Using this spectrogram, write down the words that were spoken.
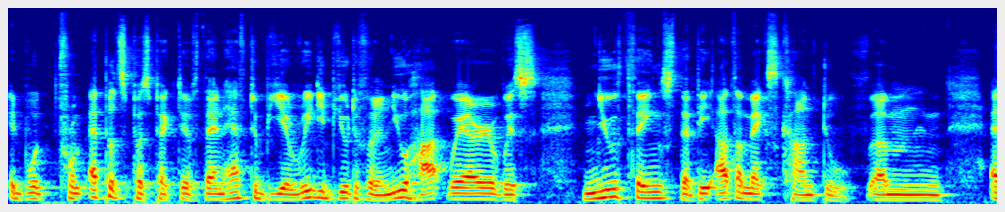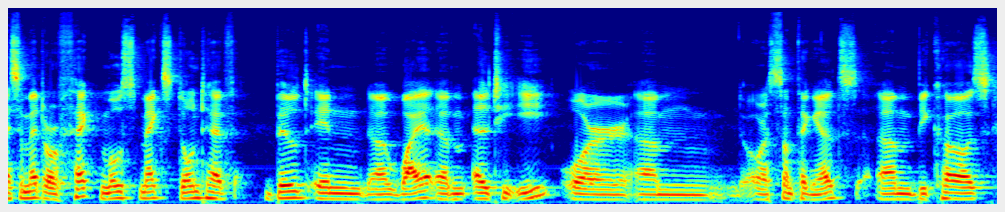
It would, from Apple's perspective, then have to be a really beautiful new hardware with new things that the other Macs can't do. Um, as a matter of fact, most Macs don't have built-in uh, wire um, LTE or um, or something else um, because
